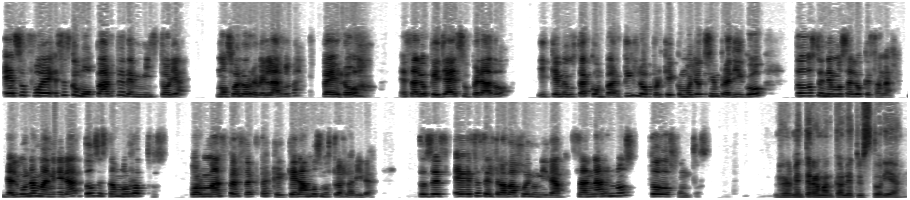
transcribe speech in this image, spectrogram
eso fue, esa es como parte de mi historia, no suelo revelarla, pero es algo que ya he superado y que me gusta compartirlo porque como yo siempre digo, todos tenemos algo que sanar. De alguna manera, todos estamos rotos por más perfecta que queramos mostrar la vida. Entonces, ese es el trabajo en unidad, sanarnos todos juntos. Realmente remarcable tu historia.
